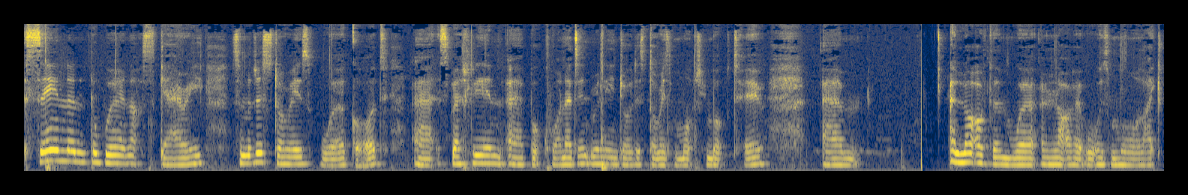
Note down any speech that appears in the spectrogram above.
Saying that they weren't scary, some of the stories were good, uh, especially in uh, book one. I didn't really enjoy the stories much in book two. Um, a lot of them were, a lot of it was more like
